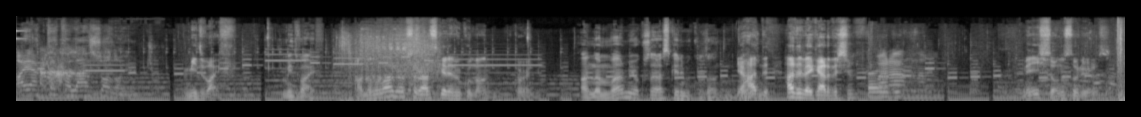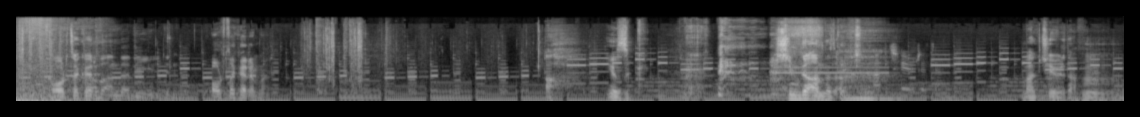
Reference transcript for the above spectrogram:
Ayakta kalan son oyuncu. Midwife. Midwife. Anlamı var mı yoksa rastgele mi kullandın? Koydun. Anlamı var mı yoksa rastgele mi kullandın? Ya hadi. Hadi be kardeşim. Ne işte onu soruyoruz. Orta karı. Orta karı mı? Ah yazık. Şimdi anladım. Bak çevrede. Bak çevirdim. Hmm.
